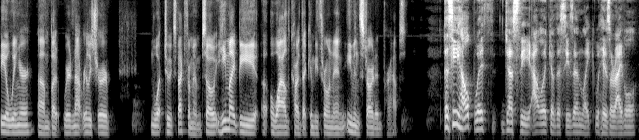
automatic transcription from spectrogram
be a winger, um, but we're not really sure what to expect from him. So he might be a wild card that can be thrown in, even started perhaps. Does he help with just the outlook of the season, like his arrival?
